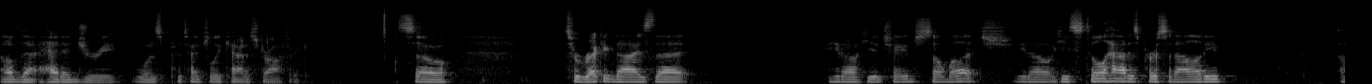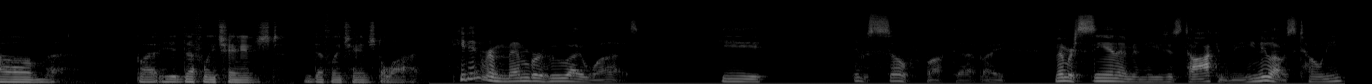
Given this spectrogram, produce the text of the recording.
of that head injury was potentially catastrophic. So to recognize that you know he had changed so much you know he still had his personality um, but he had definitely changed he definitely changed a lot He didn't remember who I was. He, it was so fucked up. I remember seeing him and he was just talking to me. He knew I was Tony,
